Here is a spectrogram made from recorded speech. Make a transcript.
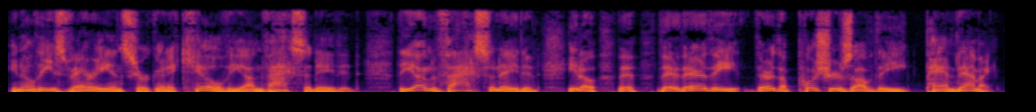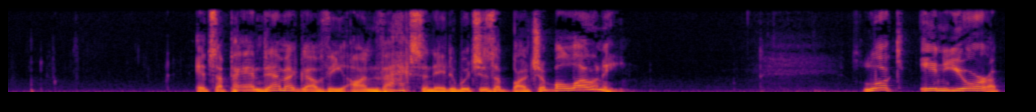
you know, these variants are going to kill the unvaccinated. The unvaccinated, you know, they're, they're, the, they're the pushers of the pandemic. It's a pandemic of the unvaccinated, which is a bunch of baloney. Look in Europe,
